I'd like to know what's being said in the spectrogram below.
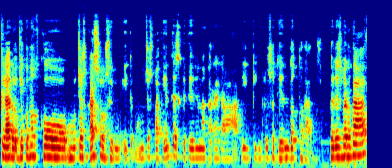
Claro, yo conozco muchos casos y, tengo muchos pacientes que tienen una carrera y que incluso tienen doctorados, pero es verdad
